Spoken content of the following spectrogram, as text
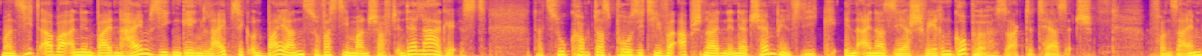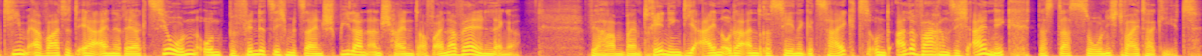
Man sieht aber an den beiden Heimsiegen gegen Leipzig und Bayern, zu was die Mannschaft in der Lage ist. Dazu kommt das positive Abschneiden in der Champions League in einer sehr schweren Gruppe, sagte Terzic. Von seinem Team erwartet er eine Reaktion und befindet sich mit seinen Spielern anscheinend auf einer Wellenlänge. Wir haben beim Training die ein oder andere Szene gezeigt und alle waren sich einig, dass das so nicht weitergeht.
